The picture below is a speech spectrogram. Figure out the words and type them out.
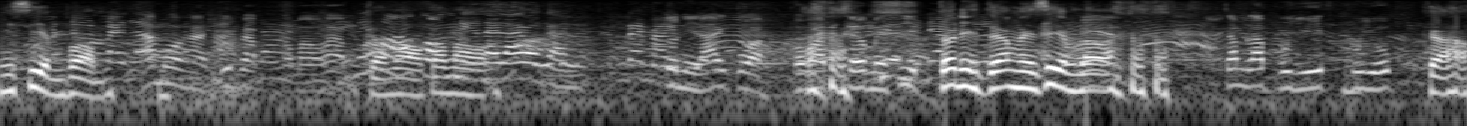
มีเสียมพร้อมน้ำโมหะทิพย์ครับกระเมาครับข้าวเหมาข้าวเหมา อะไรๆเอากันตัวนี้ร้ายกว่าเพราะว่าเติมไม่ชีพตัวนี้เติมไม่เสียมแล้วจำรับผู้ยุบผู้ยุบครับ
